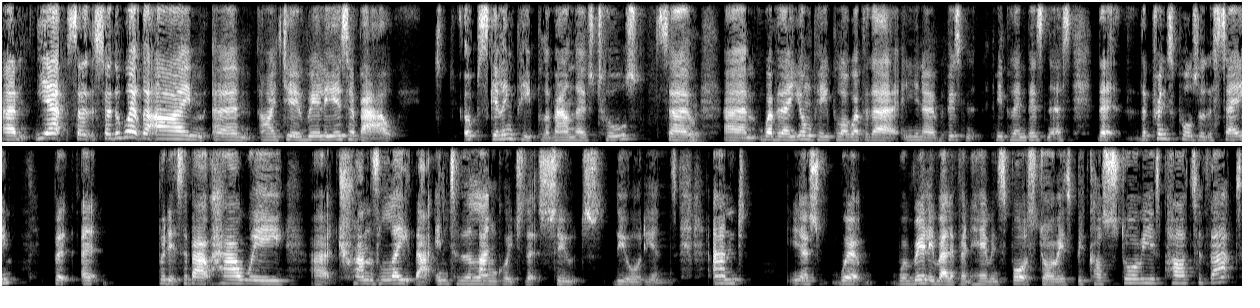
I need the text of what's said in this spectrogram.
Um, yeah so so the work that i'm um, i do really is about upskilling people around those tools. So um, whether they're young people or whether they're you know business people in business that the principles are the same but uh, but it's about how we uh, translate that into the language that suits the audience. And you know we're we're really relevant here in sports stories because story is part of that.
